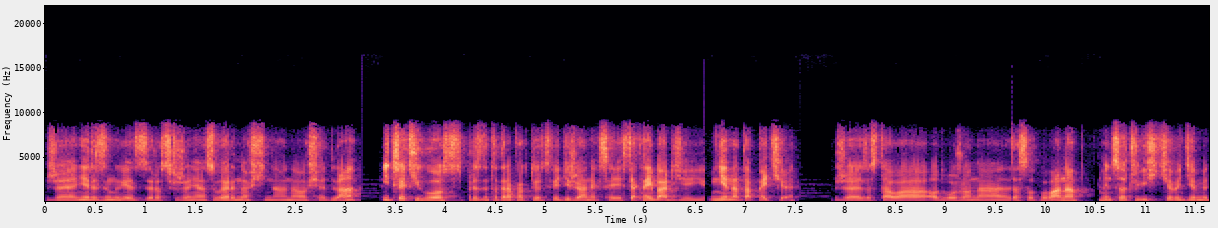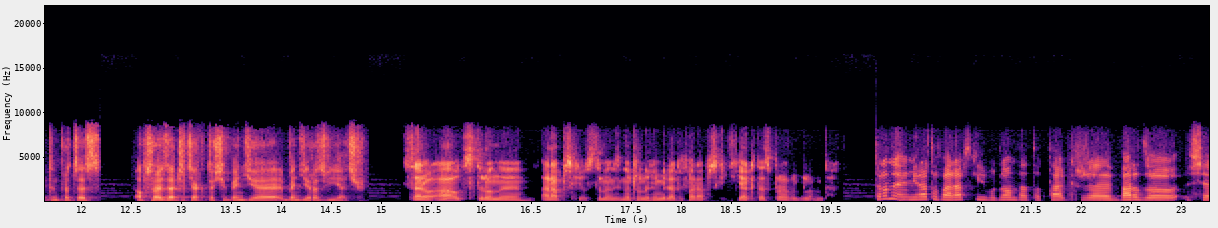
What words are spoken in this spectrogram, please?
że nie rezygnuje z rozszerzenia suwerenności na, na osiedla. I trzeci głos prezydenta Trumpa, który twierdzi, że aneksja jest jak najbardziej nie na tapecie, że została odłożona, zastopowana. Więc oczywiście będziemy ten proces obserwować, zobaczyć jak to się będzie, będzie rozwijać. Saro, a od strony arabskiej, od strony Zjednoczonych Emiratów Arabskich, jak ta sprawa wygląda? strony Emiratów Arabskich wygląda to tak, że bardzo się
